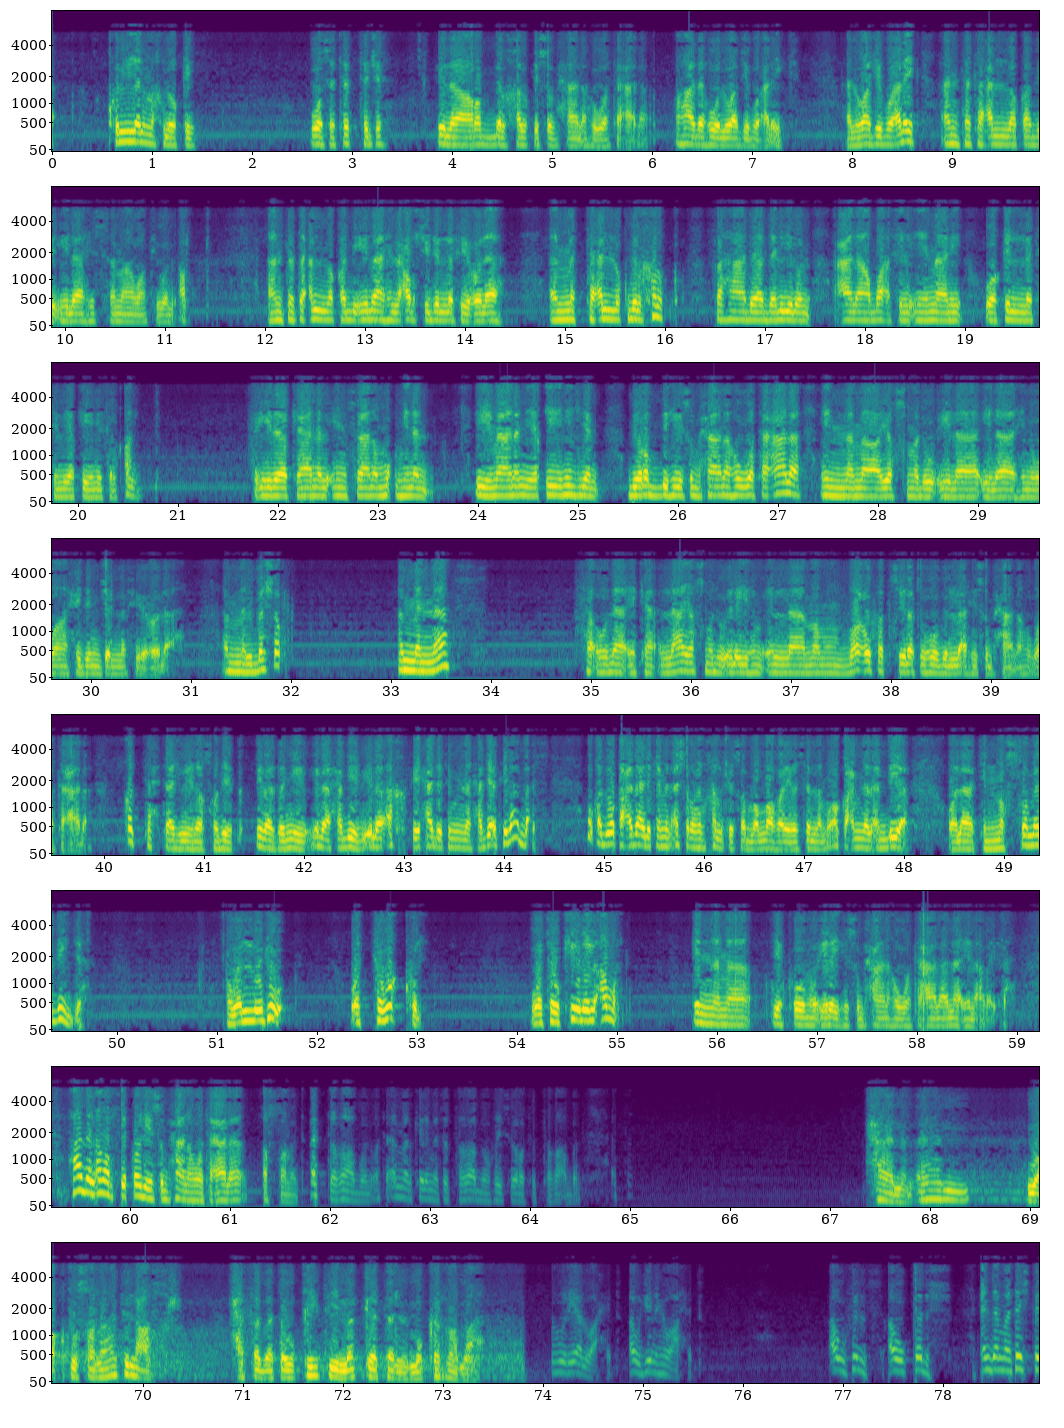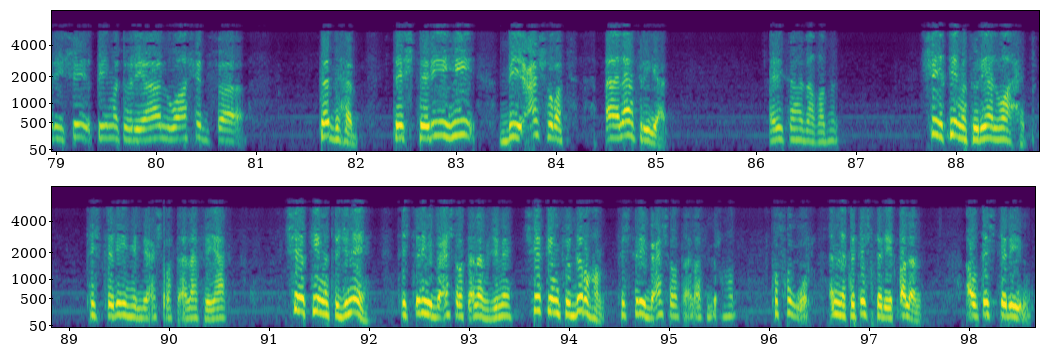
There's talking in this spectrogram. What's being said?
كل المخلوقين. وستتجه إلى رب الخلق سبحانه وتعالى. وهذا هو الواجب عليك. الواجب عليك أن تتعلق بإله السماوات والأرض أن تتعلق بإله العرش جل في علاه. أما التعلق بالخلق فهذا دليل على ضعف الإيمان وقلة اليقين في القلب. فإذا كان الإنسان مؤمنا إيمانا يقينيا بربه سبحانه وتعالى إنما يصمد إلى إله واحد جل في علاه. أما البشر أما الناس فأولئك لا يصمد إليهم إلا من ضعفت صلته بالله سبحانه وتعالى. قد تحتاج إلى صديق إلى زميل إلى حبيب إلى أخ في حاجة من الحاجات لا بأس. وقد وقع ذلك من أشرف الخلق صلى الله عليه وسلم وقع من الأنبياء. ولكن الصمدية واللجوء والتوكل وتوكيل الأمر إنما يكون إليه سبحانه وتعالى لا إلى غيره. هذا الأمر في قوله سبحانه وتعالى الصمد. التغابن. وتأمل كلمة التغابن في سورة التغابن. حان الآن وقت صلاة العصر حسب توقيت مكة المكرمة. ريال واحد أو جنيه واحد أو فلس أو قرش. عندما تشتري شيء قيمته ريال واحد فتذهب. تشتريه بعشرة آلاف ريال. أليس هذا غبن؟ شيء قيمته ريال واحد. تشتريه بعشرة آلاف ريال. شيء قيمته جنيه تشتريه بعشرة آلاف جنيه. شيء قيمته درهم تشتريه بعشرة آلاف درهم. تصور أنك تشتري قلم أو تشتري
